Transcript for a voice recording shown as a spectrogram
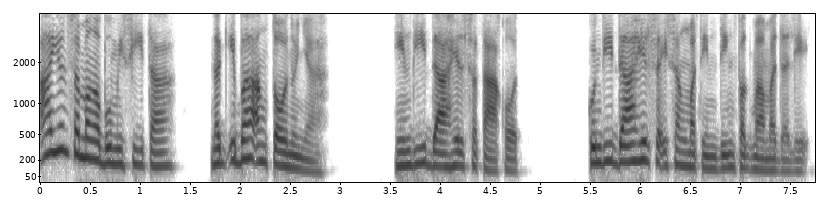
Ayon sa mga bumisita, nag-iba ang tono niya. Hindi dahil sa takot, kundi dahil sa isang matinding pagmamadali.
